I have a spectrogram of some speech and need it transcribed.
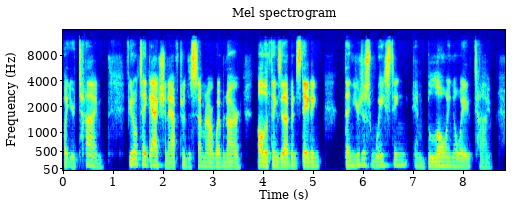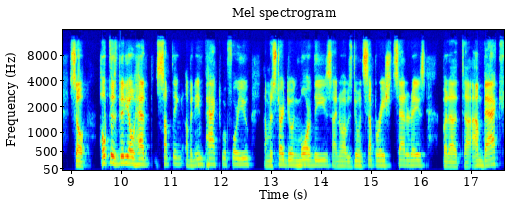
but your time if you don't take action after the seminar webinar all the things that i've been stating then you're just wasting and blowing away time so hope this video had something of an impact for you i'm going to start doing more of these i know i was doing separation saturdays but uh, i'm back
